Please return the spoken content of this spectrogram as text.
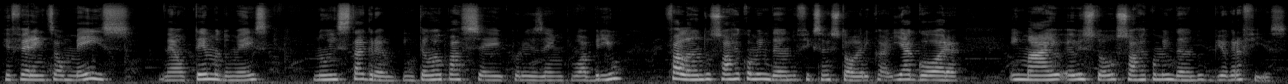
referentes ao mês, né, ao tema do mês, no Instagram. Então eu passei, por exemplo, abril falando só recomendando ficção histórica e agora em maio eu estou só recomendando biografias.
